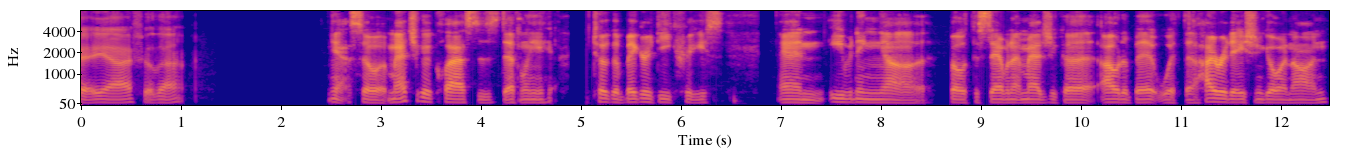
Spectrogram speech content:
Okay, yeah, I feel that. Yeah, so Magicka classes definitely took a bigger decrease and evening uh, both the stamina and Magicka out a bit with the hybridization going on,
